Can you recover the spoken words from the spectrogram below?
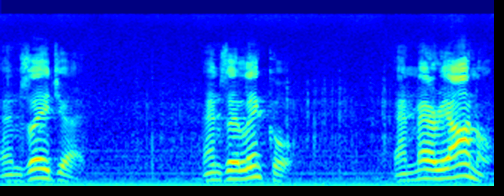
and Zajac and Zelenko and Mariano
